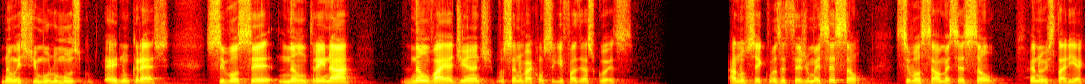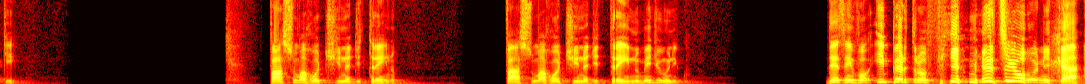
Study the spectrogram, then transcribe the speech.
não estimula o músculo, ele não cresce. Se você não treinar, não vai adiante, você não vai conseguir fazer as coisas. A não ser que você seja uma exceção. Se você é uma exceção, você não estaria aqui. Faça uma rotina de treino faça uma rotina de treino mediúnico. Desenvolva hipertrofia mediúnica.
